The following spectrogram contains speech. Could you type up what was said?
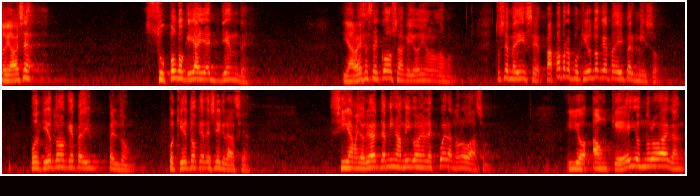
Porque a veces supongo que ella ya entiende. Y a veces hace cosas que yo digo, no, no. Entonces me dice, papá, pero ¿por qué yo tengo que pedir permiso? Porque yo tengo que pedir perdón. Porque yo tengo que decir gracias. Si la mayoría de mis amigos en la escuela no lo hacen. Y yo, aunque ellos no lo hagan,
